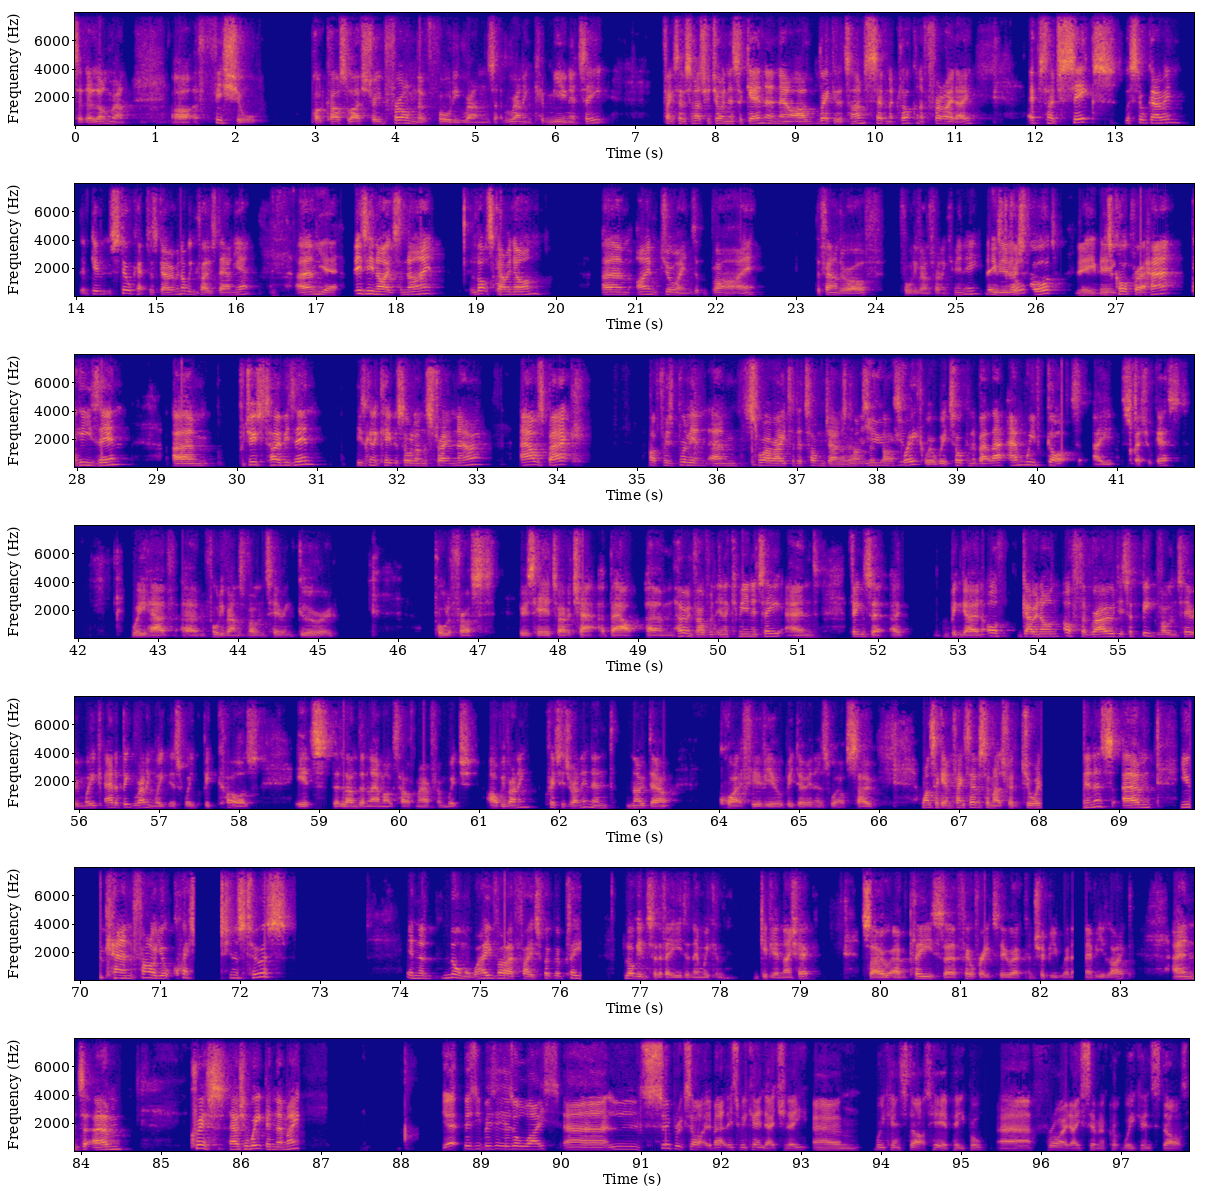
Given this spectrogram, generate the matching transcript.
to the Long Run, our official podcast live stream from the Fordy Runs running community. Thanks ever so much for joining us again. And now our regular time, seven o'clock on a Friday. Episode six, we're still going. They've given, still kept us going. We've not been closed down yet. Um, Yeah. Busy night tonight. Lots going on. Um, I'm joined by the founder of Fordy Runs Running Community. Chris. Ford. Evening. In his corporate hat, he's in. Um, producer Toby's in. He's going to keep us all on the straight and narrow. Al's back after his brilliant um, soiree to the Tom Jones concert you- last you- week. We'll be talking about that. And we've got a special guest. We have um, Fordy Runs volunteering guru, Paula Frost, who's here to have a chat about um, her involvement in the community and things that are been going off going on off the road. It's a big volunteering week and a big running week this week because it's the London Landmarks Half Marathon, which I'll be running. Chris is running, and no doubt quite a few of you will be doing as well. So, once again, thanks ever so much for joining us. Um, you can file your questions to us in the normal way via Facebook, but please log into the feed and then we can give you a name check. So um, please uh, feel free to uh, contribute whenever you like. And um, Chris, how's your week been there, mate? Yeah, busy, busy as always. Uh, super excited about this weekend, actually. Um, weekend starts here, people. Uh, Friday, seven o'clock weekend starts.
